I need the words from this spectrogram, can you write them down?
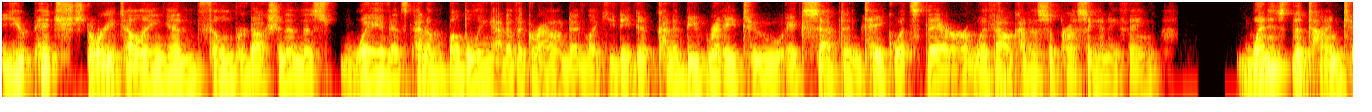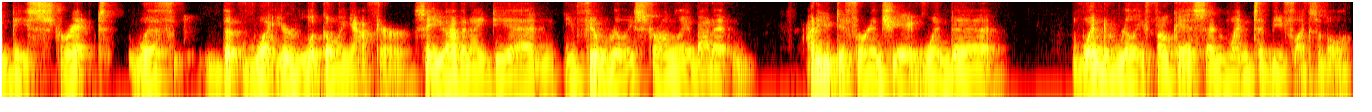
you pitch storytelling and film production in this way that's kind of bubbling out of the ground and like you need to kind of be ready to accept and take what's there without kind of suppressing anything. When is the time to be strict with the what you're going after? Say you have an idea and you feel really strongly about it. How do you differentiate when to when to really focus and when to be flexible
